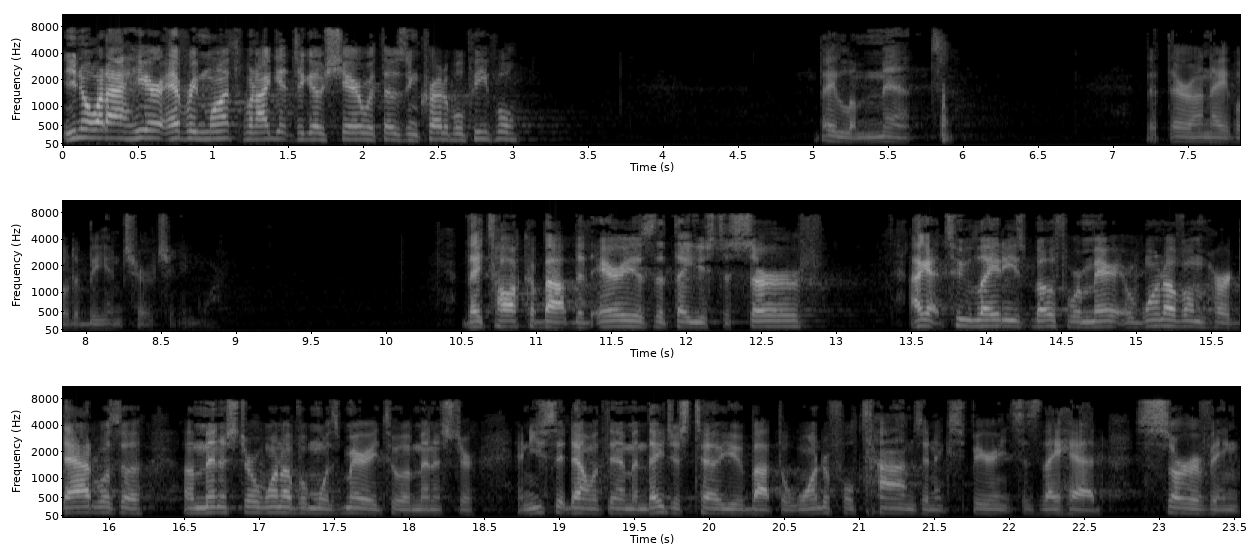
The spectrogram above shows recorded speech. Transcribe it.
You know what I hear every month when I get to go share with those incredible people? They lament that they're unable to be in church anymore. They talk about the areas that they used to serve. I got two ladies, both were married. One of them, her dad was a, a, minister. One of them was married to a minister. And you sit down with them and they just tell you about the wonderful times and experiences they had serving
